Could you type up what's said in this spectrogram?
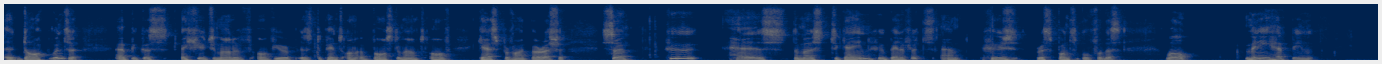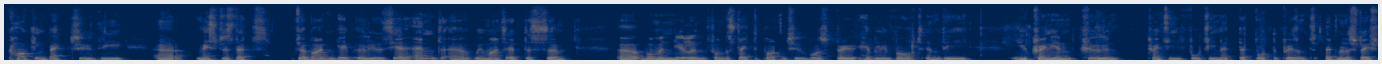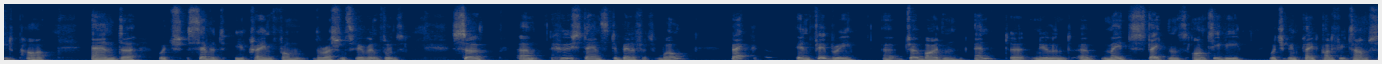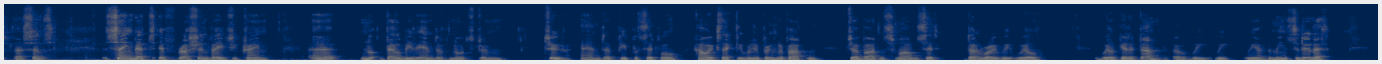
uh, dark winter uh, because a huge amount of, of Europe is dependent on a vast amount of gas provided by Russia. So, who has the most to gain? Who benefits? Um, who's responsible for this? Well, many have been harking back to the uh, messages that Joe Biden gave earlier this year. And uh, we might add this um, uh, woman, Nuland from the State Department, who was very heavily involved in the Ukrainian coup in 2014 that, that brought the present administration to power and uh, which severed Ukraine from the Russian sphere of influence. So, um, who stands to benefit? Well, back in February, uh, Joe Biden and uh, Nuland uh, made statements on TV, which have been played quite a few times uh, since, saying that if Russia invades Ukraine, uh, that'll be the end of Nord Stream 2. And uh, people said, well, how exactly will you bring it about? And Joe Biden smiled and said, don't worry, we, will we'll get it done. Uh, we, we, we have the means to do that.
